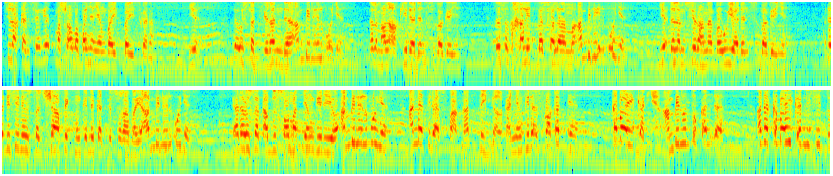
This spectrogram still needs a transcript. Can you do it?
Silahkan saya lihat, Masya Allah banyak yang baik-baik sekarang. Ya, ada Ustaz Firanda, ambil ilmunya. Dalam hal akidah dan sebagainya. Ada Ustaz Khalid Basalama, ambil ilmunya. Ya, dalam sirah Nabawiyah dan sebagainya. Ada di sini Ustaz Syafiq mungkin dekat ke Surabaya, ambil ilmunya. Ya, ada Ustaz Abdul Somad yang di Rio, ambil ilmunya. Anda tidak sepakat, tinggalkan yang tidak sepakatnya. Kebaikannya, ambil untuk Anda. Ada kebaikan di situ.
